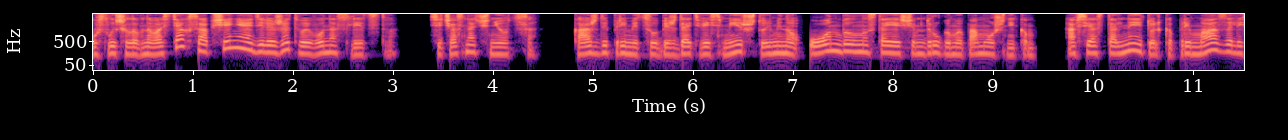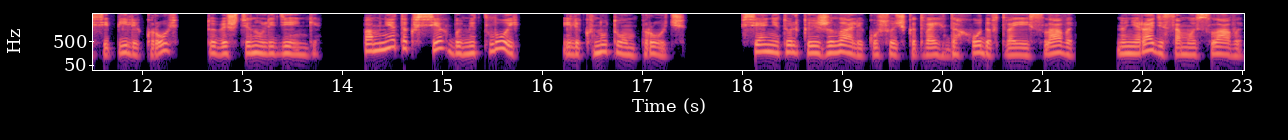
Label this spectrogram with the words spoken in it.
Услышала в новостях сообщение о дележе твоего наследства. Сейчас начнется. Каждый примется убеждать весь мир, что именно он был настоящим другом и помощником, а все остальные только примазались и пили кровь, то бишь тянули деньги. По мне так всех бы метлой или кнутом прочь. Все они только и желали кусочка твоих доходов, твоей славы, но не ради самой славы,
